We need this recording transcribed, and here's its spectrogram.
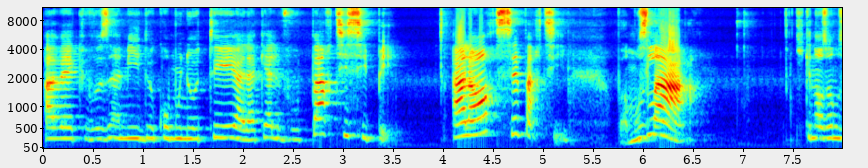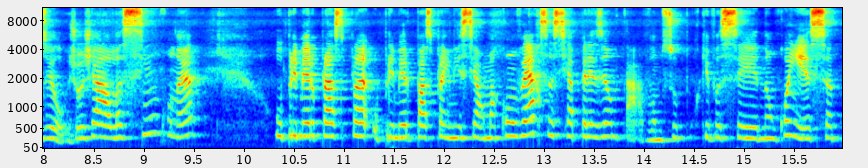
avec vos amis de communauté à laquelle vous participez. Alors, c'est parti! Vamos lá! O que, que nós vamos ver hoje? Hoje é a aula 5, né? o primeiro passo para o primeiro passo para iniciar uma conversa é se apresentar. Vamos supor que você não conheça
